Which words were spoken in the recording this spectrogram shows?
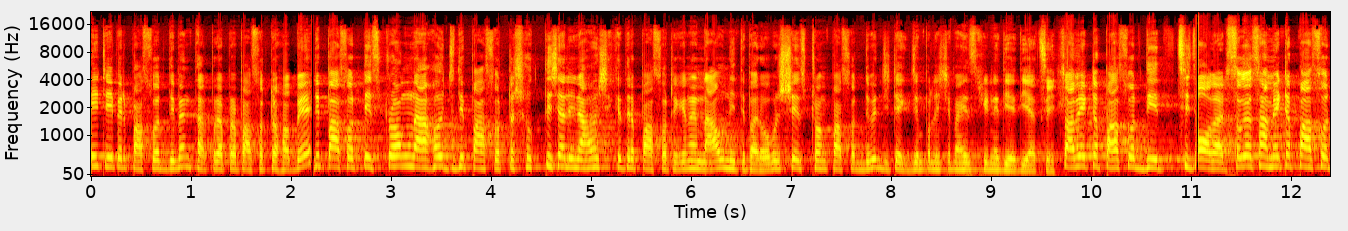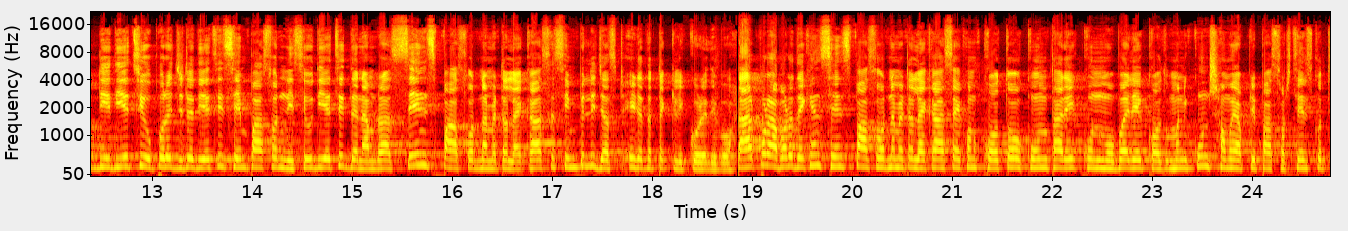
এই টাইপের পাসওয়ার্ড দিবেন তারপরে আপনার পাসওয়ার্ডটা হবে। যদি পাসওয়ার্ডটা স্ট্রং না হয় যদি পাসওয়ার্ডটা শক্তিশালী না হয় সেক্ষেত্রে পাসওয়ার্ড এখানে নাও নিতে পারে। অবশ্যই স্ট্রং পাসওয়ার্ড দিবেন যেটা এক্সাম্পল হিসেবে আমি স্ক্রিনে দিয়ে দিয়েছি। তো আমি একটা পাসওয়ার্ড দিয়ে দিচ্ছি সো আমি একটা পাসওয়ার্ড দিয়ে দিয়েছি, উপরে যেটা দিয়েছি সেম পাসওয়ার্ড নিচেও দিয়েছি। দেন আমরা সেন্স পাসওয়ার্ড নামে একটা লেখা আছে সিম্পলি জাস্ট এটাতে একটা ক্লিক করে দেবো। তারপর আবারও দেখেন সেন্স পাসওয়ার্ড নামে একটা লেখা আছে, এখন কত, কোন তারিখ, কোন মোবাইলে কত মানে কোন সময় আপনি পাসওয়ার্ড চেঞ্জ করতে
